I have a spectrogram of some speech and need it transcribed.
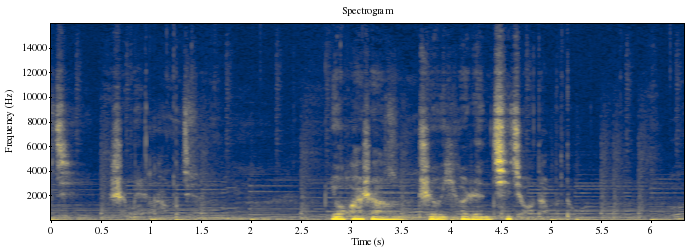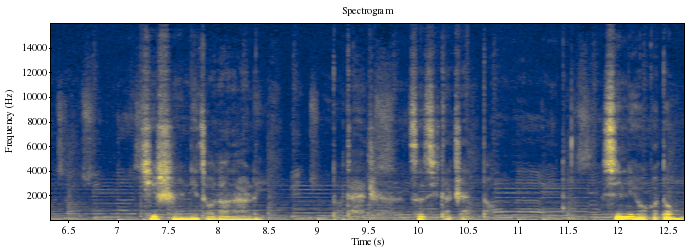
己，什么也看不见。油画上只有一个人气球那么多。其实你走到哪里，都带着自己的枕头，心里有个洞，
